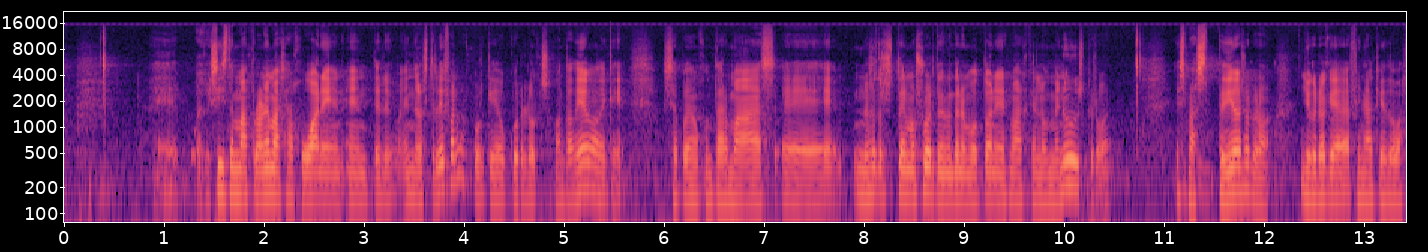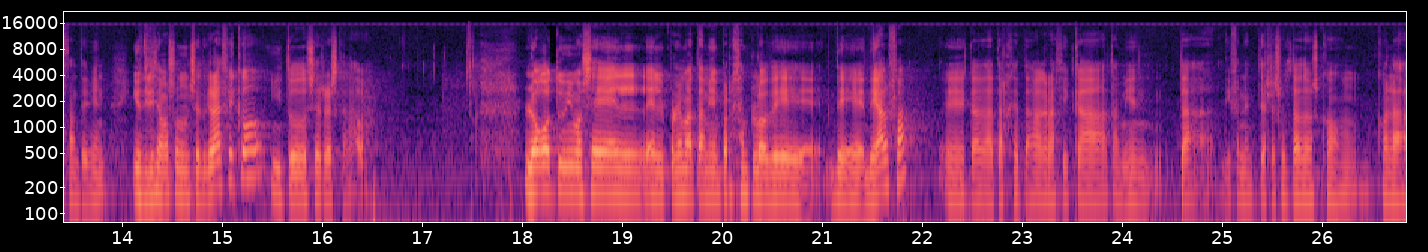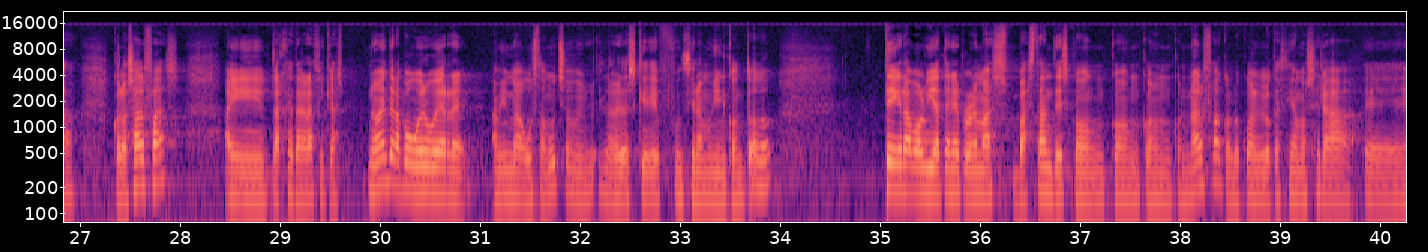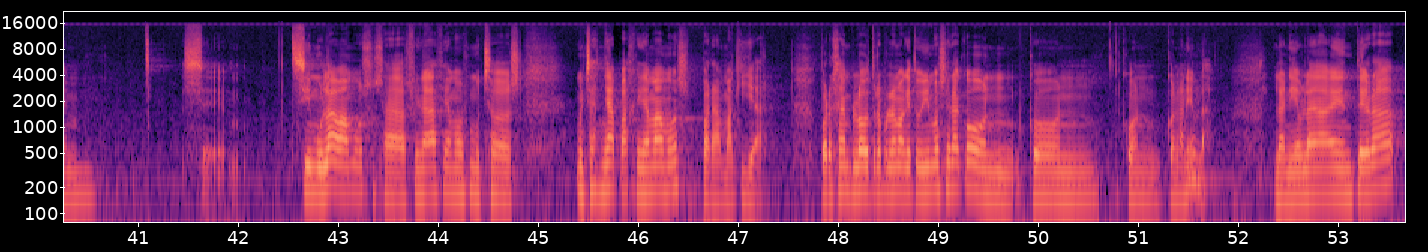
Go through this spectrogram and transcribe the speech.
eh, existen más problemas al jugar en, los teléfonos, porque ocurre lo que se ha contado Diego, de que se pueden juntar más... Eh, nosotros tenemos suerte de no tener botones más que en los menús, pero bueno, es más tedioso, pero yo creo que al final quedó bastante bien. Y utilizamos un set gráfico y todo se rescalaba. Luego tuvimos el, problema también, por ejemplo, de, de alfa, eh, cada tarjeta gráfica también da diferentes resultados con, con, con, los alfas. Hay tarjetas gráficas. Normalmente la PowerVR a mí me ha gustado mucho, la verdad es que funciona muy bien con todo. Tegra volvía a tener problemas bastantes con, con, con, alfa, con lo cual lo que hacíamos era... Eh, simulábamos, o sea, al final hacíamos muchas ñapas que llamamos para maquillar. Por ejemplo, otro problema que tuvimos era con, con, con la niebla. La niebla en Tegra,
